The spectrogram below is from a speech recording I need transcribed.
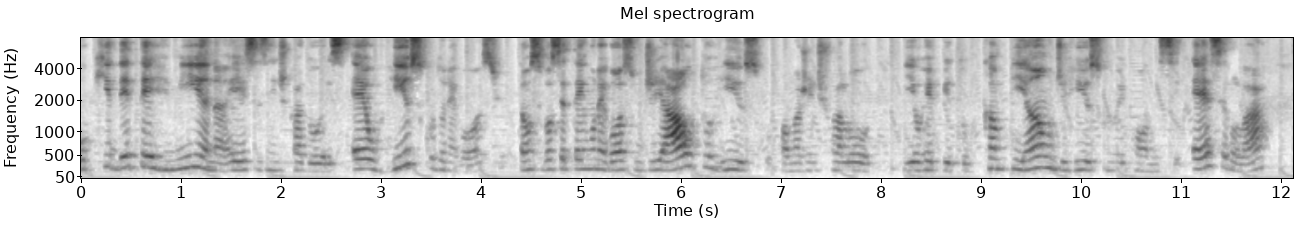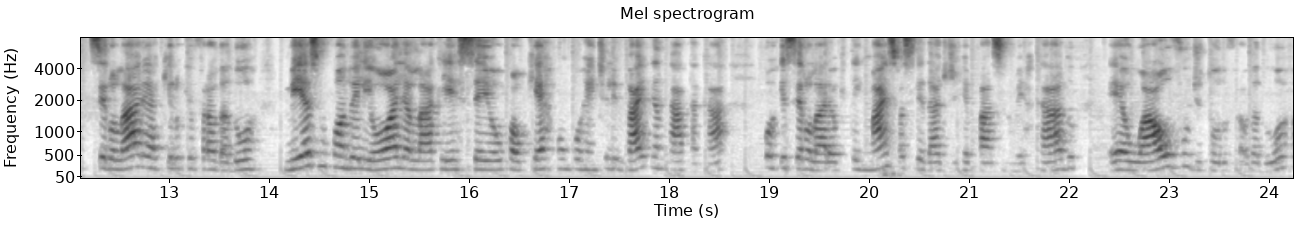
o que determina esses indicadores é o risco do negócio. Então, se você tem um negócio de alto risco, como a gente falou, e eu repito, campeão de risco no e-commerce é celular. Celular é aquilo que o fraudador, mesmo quando ele olha lá ClearSale ou qualquer concorrente, ele vai tentar atacar, porque celular é o que tem mais facilidade de repasse no mercado, é o alvo de todo fraudador.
